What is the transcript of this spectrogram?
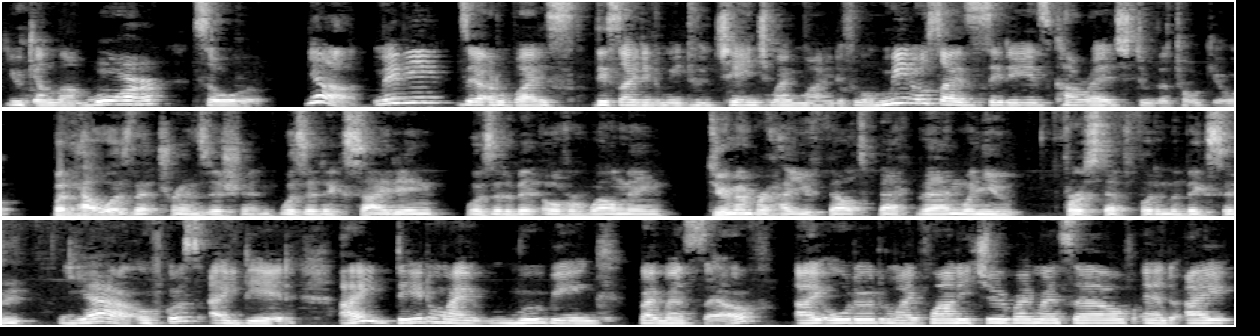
You can learn more. So yeah, maybe the advice decided me to change my mind from middle-sized cities, college to the Tokyo. But how was that transition? Was it exciting? Was it a bit overwhelming? Do you remember how you felt back then when you first stepped foot in the big city? Yeah, of course I did. I did my moving by myself. I ordered my furniture by myself and I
